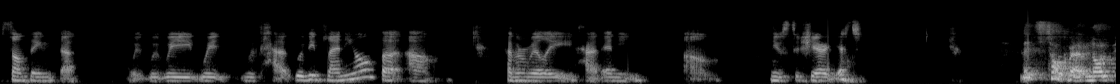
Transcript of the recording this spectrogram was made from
something that we, we, we, we, we've had, we've been planning on, but um, haven't really had any um, news to share yet. Let's talk about not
